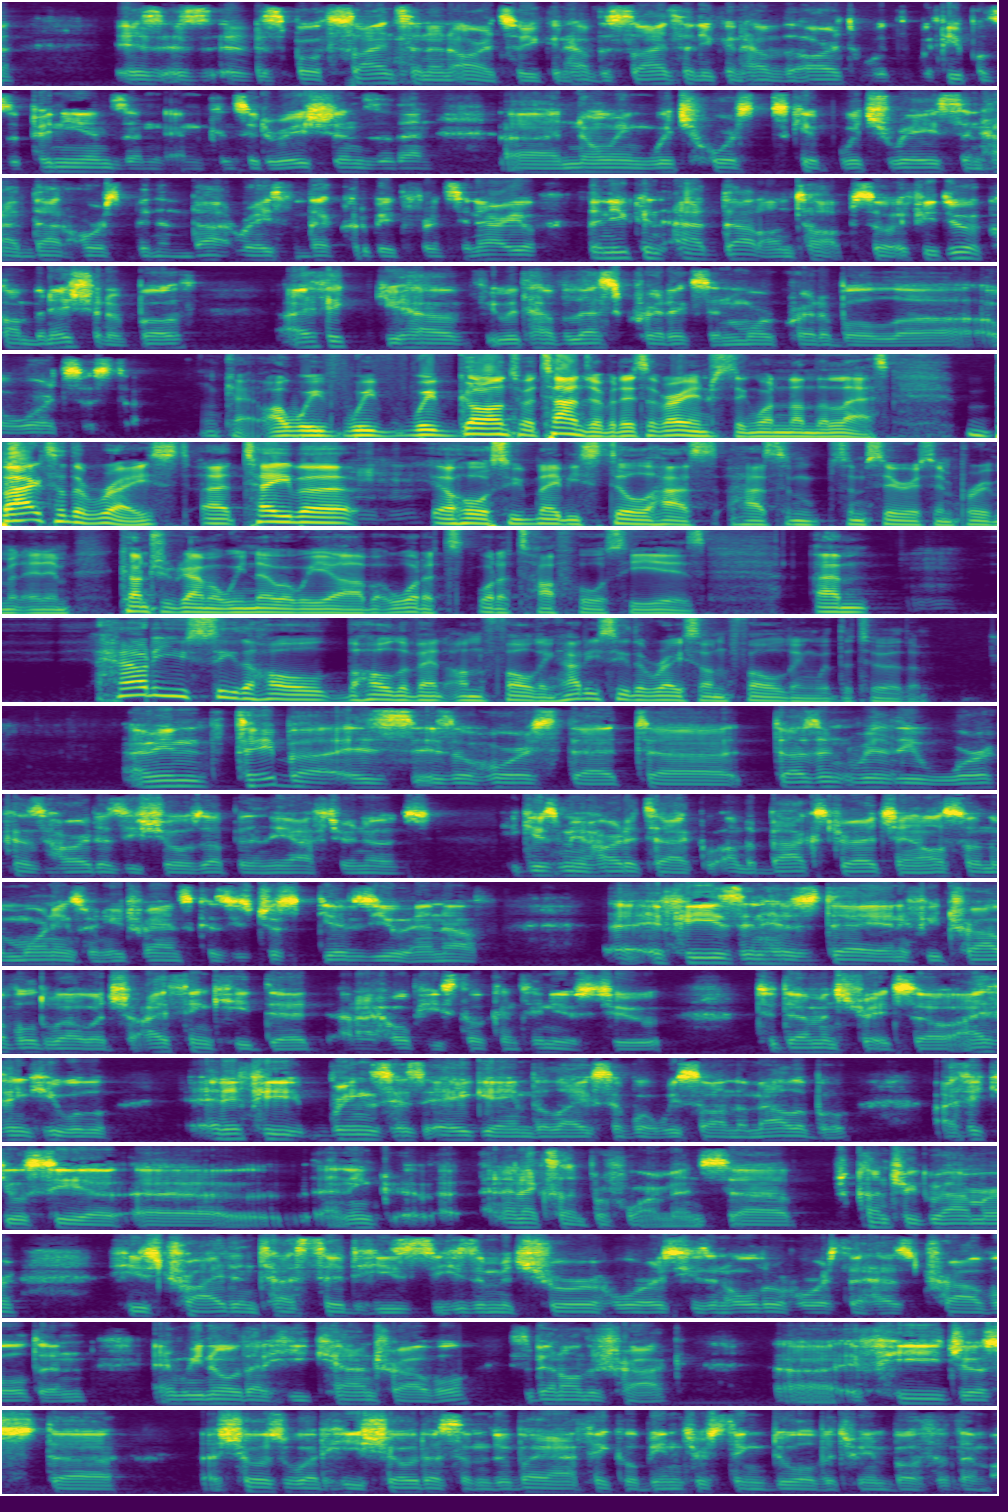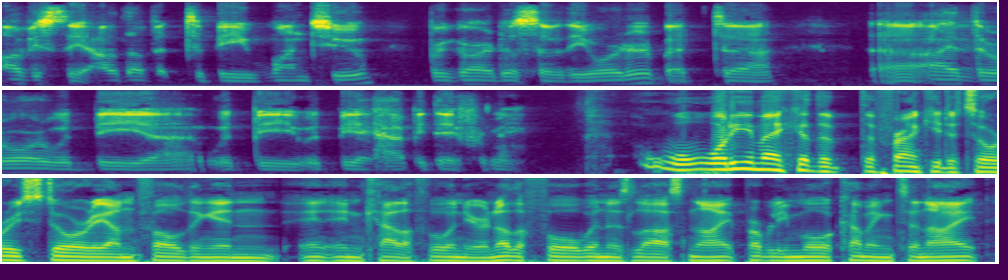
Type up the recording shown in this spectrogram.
Uh, is, is, is both science and an art. So you can have the science and you can have the art with, with people's opinions and, and considerations, and then uh, knowing which horse skipped which race and had that horse been in that race, and that could be a different scenario. Then you can add that on top. So if you do a combination of both, I think you have you would have less critics and more credible uh, award system. Okay, well, we've we've we've got onto a tangent, but it's a very interesting one nonetheless. Back to the race, uh, Taiba, mm-hmm. A horse who maybe still has has some some serious improvement in him. Country Grammar, we know where we are, but what a what a tough horse he is. Um, how do you see the whole the whole event unfolding? How do you see the race unfolding with the two of them? I mean, Taiba is is a horse that uh, doesn't really work as hard as he shows up in the afternoons he gives me a heart attack on the backstretch and also in the mornings when he trains because he just gives you enough. Uh, if he's in his day and if he traveled well, which I think he did, and I hope he still continues to to demonstrate so, I think he will. And if he brings his A game, the likes of what we saw in the Malibu, I think you'll see a, a an, an excellent performance. Uh, country grammar, he's tried and tested. He's he's a mature horse. He's an older horse that has traveled, and and we know that he can travel. He's been on the track. Uh, if he just uh, shows what he showed us in Dubai, I think it'll be an interesting duel between both of them. Obviously, I'd love it to be one-two, regardless of the order, but uh, uh either or would be uh, would be would be a happy day for me. What do you make of the, the Frankie Dettori story unfolding in, in, in, California? Another four winners last night, probably more coming tonight.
